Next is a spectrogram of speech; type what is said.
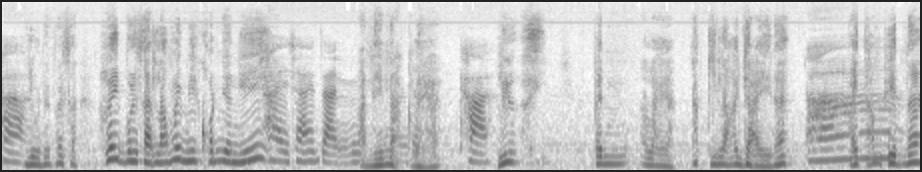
ค่ะ อยู่ในบริษัทเฮ้ยบริษัทเราไม่มีคนอย่างนี้ ใช่ใช่อาจารย์อันนี้หนักเลยฮะค่ะหรือเฮ้ยเป็นอะไรอะนักกีฬาใหญ่นะ อ่าไปทำผิดนะ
